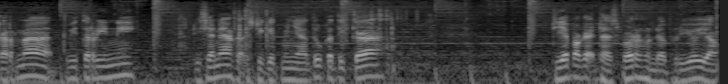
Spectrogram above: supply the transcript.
Karena Twitter ini desainnya agak sedikit menyatu ketika dia pakai dashboard Honda Brio yang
